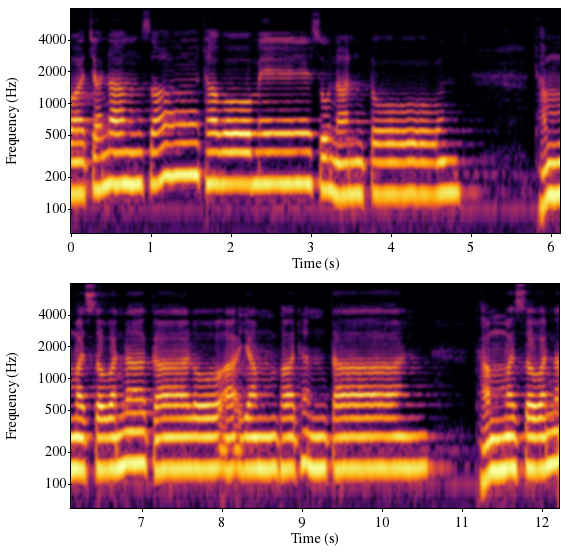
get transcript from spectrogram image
วจนังสาทโวเมสุนันโตธรรมสวรรกาโลอายัมพทันตา รรมสวรร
